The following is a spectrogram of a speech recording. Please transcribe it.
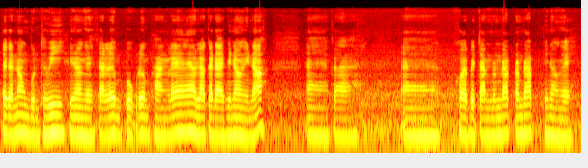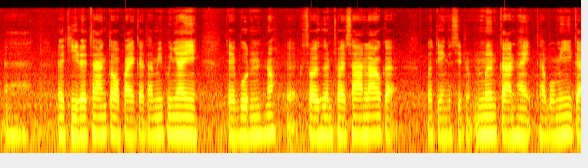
แล้วก็น้องบุญทวีพี่น้องเลยก็เริ่มปลูกเริ่มพังแล้วแล้วก็ได้พี่น้องอีกเนาะอ่าก็อ่าคอยไปตามลำดับลำดับพี่น้องเลยอ่าได้ทีได้ทางต่อไปก็ถ้ามีผู้ใหญ่ใจบุญเนาะซอยเฮือนซอยซานเล่าก็เราเตรียมกสิทธิ์ดำเนินการให้ถ้าบ่มีก็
